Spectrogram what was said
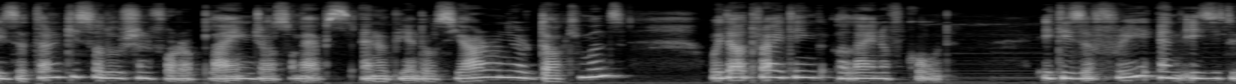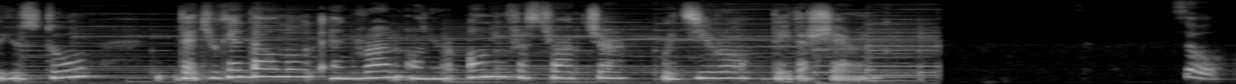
is a turnkey solution for applying John Snow Labs NLP and OCR on your documents without writing a line of code. It is a free and easy to use tool that you can download and run on your own infrastructure with zero data sharing. So,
